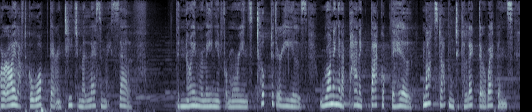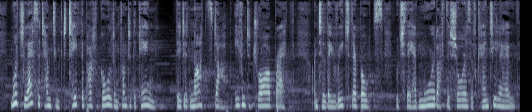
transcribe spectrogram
or I'll have to go up there and teach him a lesson myself. The nine Romanian Fomorians took to their heels, running in a panic back up the hill, not stopping to collect their weapons, much less attempting to take the pot of gold in front of the king. They did not stop, even to draw breath, until they reached their boats, which they had moored off the shores of County Louth.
